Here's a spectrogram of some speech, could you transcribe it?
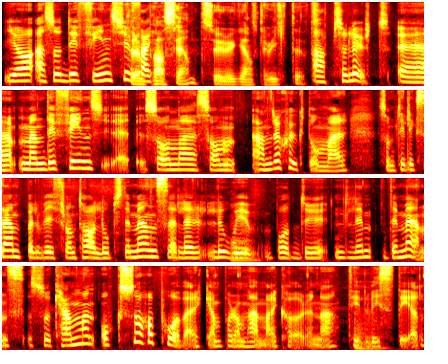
Ja, alltså det finns ju... För en patient så är det ganska viktigt. Absolut. Uh, men det finns sådana som andra sjukdomar som till exempel vid frontallobsdemens eller Lewy body demens så kan man också ha påverkan på de här markörerna till mm. viss del.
